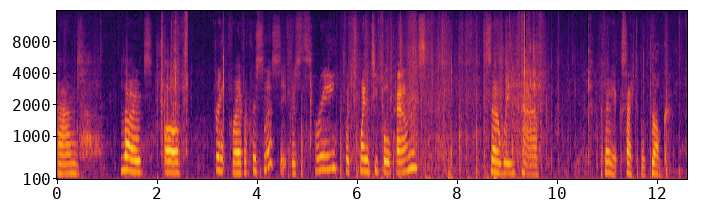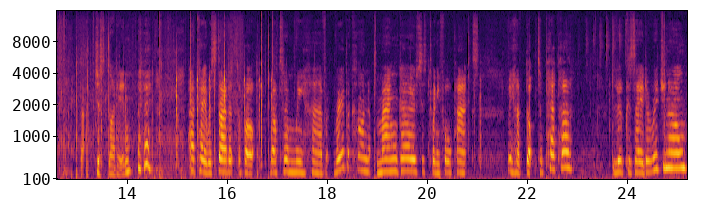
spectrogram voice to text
and loads of drink forever Christmas. It was three for £24. So we have a very excitable dog that I've just got in. okay, we'll start at the bottom. We have Rubicon Mangoes, is 24 packs. We have Dr. Pepper, Lucozade Original,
